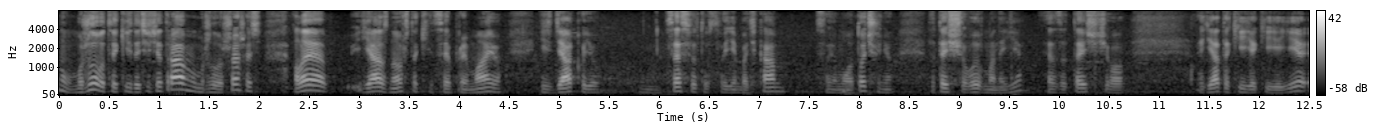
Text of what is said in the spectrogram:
Ну, можливо, це якісь дитячі травми, можливо, ще щось. Але я знову ж таки це приймаю і дякую Всесвіту, своїм батькам, своєму оточенню за те, що ви в мене є, за те, що я такий, який я є,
